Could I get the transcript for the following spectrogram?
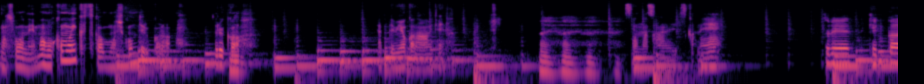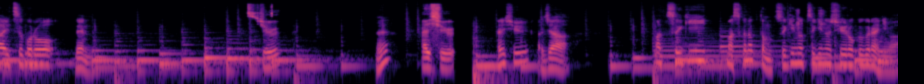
まあそうね。まあ他もいくつか申し込んでるから、それか、やってみようかな、みたいな。はいはいはいはい。そんな感じですかね。それ、結果いつ頃出んの？週？え？来週。来週？あじゃあ、まあ、次、まあ、少なくとも次の次の収録ぐらいには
